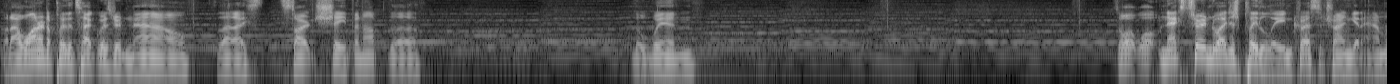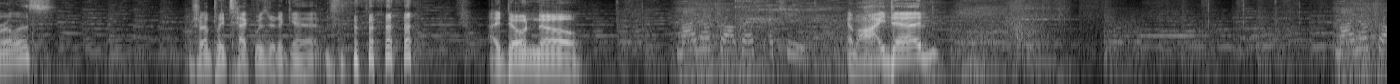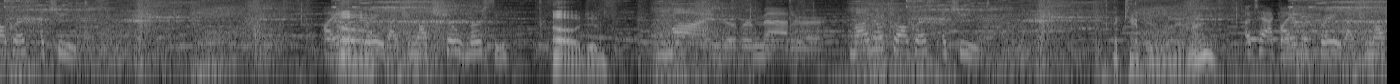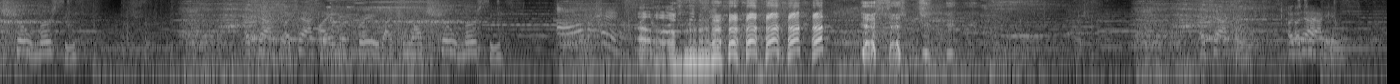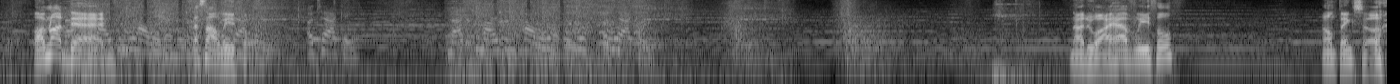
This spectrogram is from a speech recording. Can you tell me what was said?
But I wanted to play the Tech Wizard now, so that I start shaping up the... the win. So what, what next turn do I just play Lane Crest to try and get Amaryllis? Or should I play Tech Wizard again? I don't know. Minor progress achieved. Am I dead? Minor progress achieved. I am Uh-oh. afraid I cannot show mercy. Uh oh, dude. Mind over matter. Minor progress achieved. That can't be right, right? Attacking. I am afraid I cannot show mercy. Attacking. Attacking. I am afraid I cannot show mercy. All hail. Uh oh. Attacking. Attacking. I'm not dead. Maximizing power level. That's not lethal. Attacking. Maximizing power level. Attacking. Now, do I have lethal? I don't think so.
